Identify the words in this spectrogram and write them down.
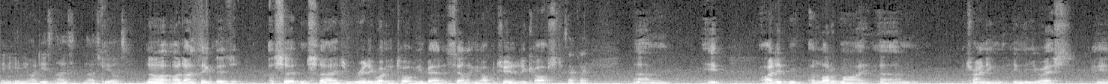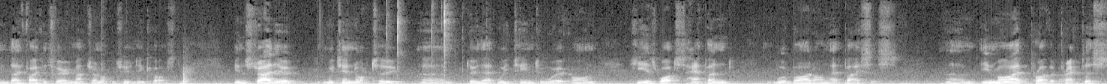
any, any ideas in those, in those fields? No, I don't think there's a, certain stage. Really, what you're talking about is selling opportunity cost. Exactly. Um, it, I did a lot of my um, training in the US, and they focus very much on opportunity cost. In Australia, we tend not to um, do that. We tend to work on here's what's happened, we'll buy it on that basis. Um, in my private practice,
